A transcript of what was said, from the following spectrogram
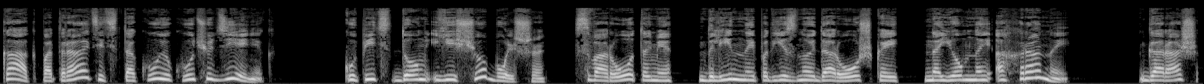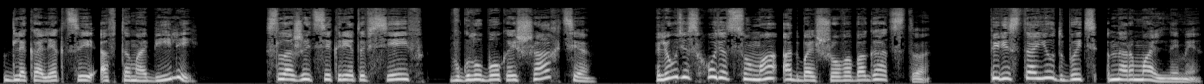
Как потратить такую кучу денег? Купить дом еще больше, с воротами, длинной подъездной дорожкой, наемной охраной? Гараж для коллекции автомобилей? Сложить секреты в сейф в глубокой шахте? Люди сходят с ума от большого богатства, перестают быть нормальными,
